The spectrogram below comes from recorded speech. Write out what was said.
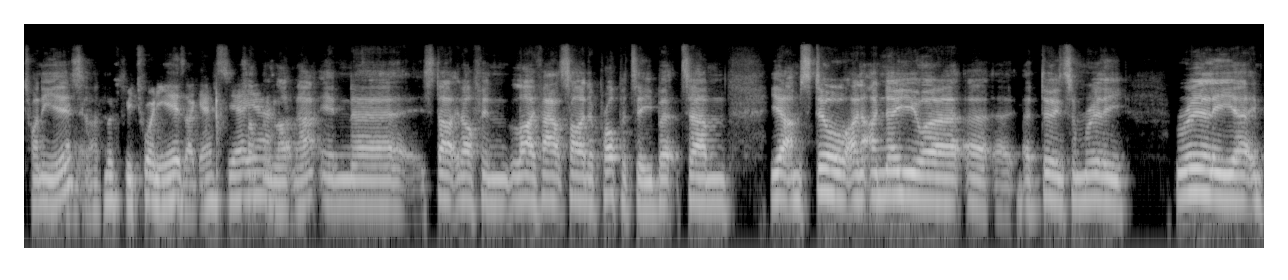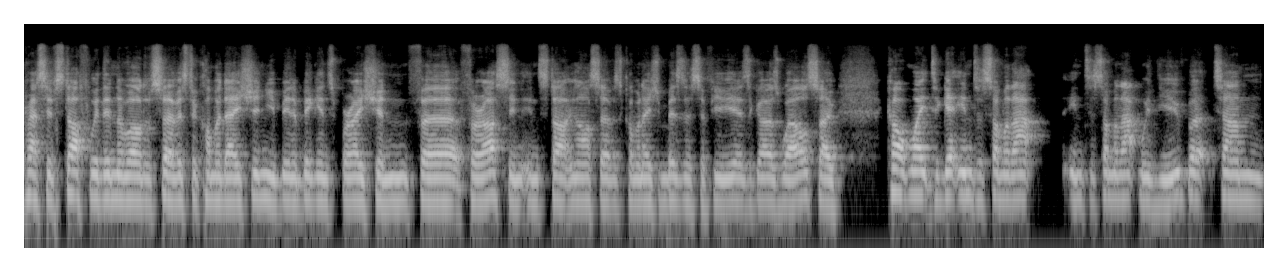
20 years? Yeah, must be 20 years, I guess. Yeah, yeah. Something yeah. like that. In uh, it started off in life outside of property, but um, yeah, I'm still. I, I know you are, uh, are doing some really, really uh, impressive stuff within the world of serviced accommodation. You've been a big inspiration for for us in, in starting our service accommodation business a few years ago as well. So can't wait to get into some of that into some of that with you. But um,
